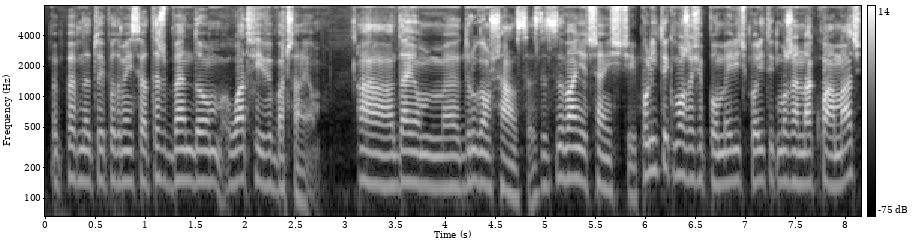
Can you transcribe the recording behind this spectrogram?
pe- pewne tutaj podobieństwa też będą, łatwiej wybaczają. A dają e, drugą szansę, zdecydowanie częściej. Polityk może się pomylić, polityk może nakłamać,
